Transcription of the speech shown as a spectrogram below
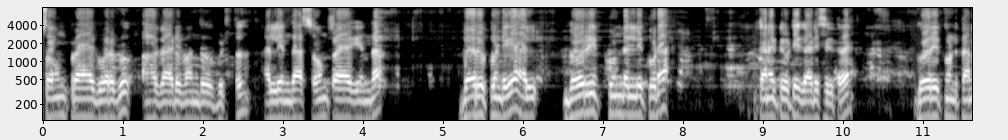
ಸೋಂಪ್ರಯಾಗ್ ವರೆಗೂ ಆ ಗಾಡಿ ಬಂದು ಬಿಡ್ತು. ಅಲ್ಲಿಂದ ಸೋಮಪ್ರಯಾಗಿಂದ ಬೇರುಕುಂಡಿಗೆ ಅಲ್ಲಿ ಗೌರಿಕುಂಡಲ್ಲಿ ಕೂಡ ಕನೆಕ್ಟಿವಿಟಿ ಗಾಡಿ ಸಿಗ್ತವೆ ಗೌರಿಕುಂಡ್ ತನ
